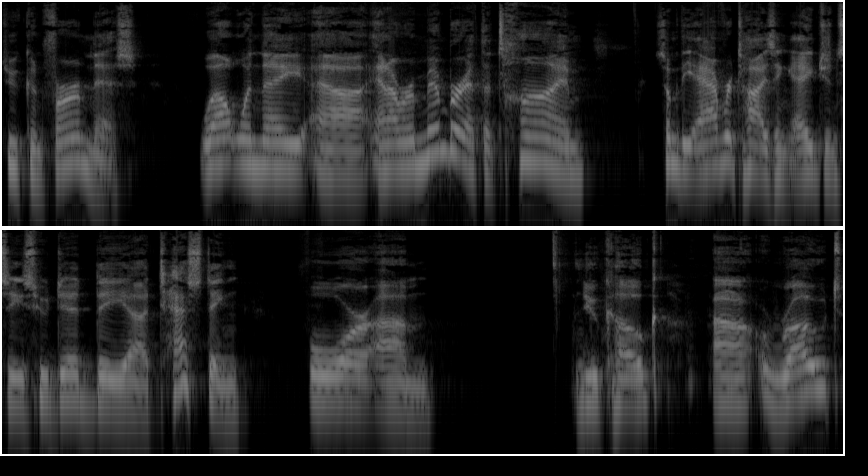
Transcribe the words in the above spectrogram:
to confirm this. Well, when they, uh, and I remember at the time, some of the advertising agencies who did the uh, testing for um, New Coke uh, wrote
